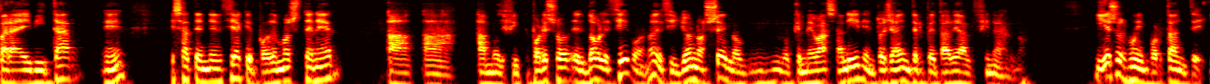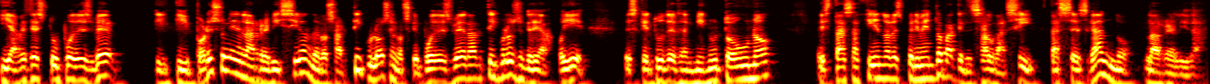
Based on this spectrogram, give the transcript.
para evitar esa tendencia que podemos tener a, modificar. Por eso el doble ciego, ¿no? Es decir, yo no sé lo, que me va a salir, entonces ya interpretaré al final, ¿no? Y eso es muy importante. Y a veces tú puedes ver, y, por eso viene la revisión de los artículos, en los que puedes ver artículos y que diga, oye, es que tú desde el minuto uno estás haciendo el experimento para que te salga así, estás sesgando la realidad.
